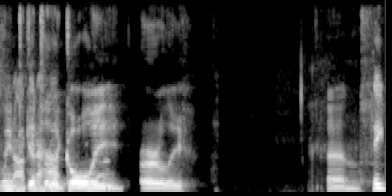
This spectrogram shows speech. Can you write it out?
probably need to get to the goalie early. And They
